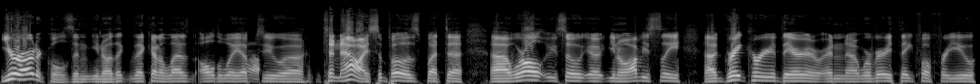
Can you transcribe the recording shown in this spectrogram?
your articles, and you know that, that kind of led all the way up to uh, to now, I suppose. But uh, uh, we're all so uh, you know, obviously, great career there, and uh, we're very thankful for you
